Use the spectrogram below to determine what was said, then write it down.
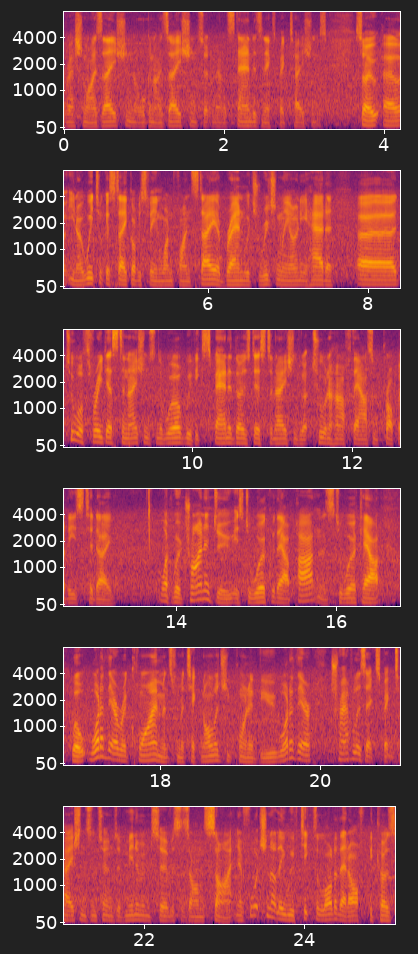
professionalization, organization, certain amount of standards and expectations. So, uh, you know, we took a stake obviously in One Fine Stay, a brand which originally only had a, uh, two or three destinations in the world. We've expanded those destinations, we've got two and a half thousand properties today. What we're trying to do is to work with our partners to work out well, what are their requirements from a technology point of view? What are their travelers' expectations in terms of minimum services on site? And unfortunately, we've ticked a lot of that off because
